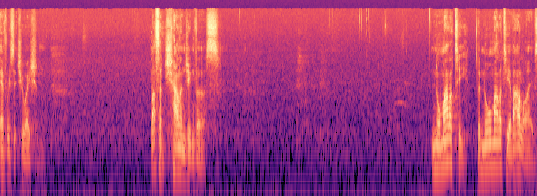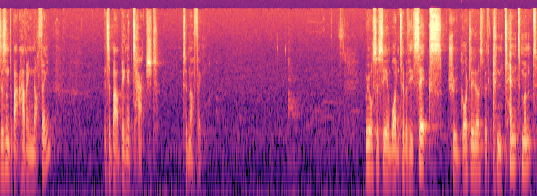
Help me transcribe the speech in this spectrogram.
every situation. That's a challenging verse. Normality the normality of our lives isn't about having nothing, It's about being attached to nothing. We also see in 1 Timothy 6 true godliness with contentment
